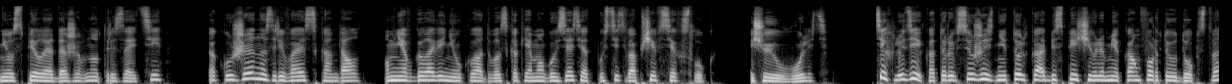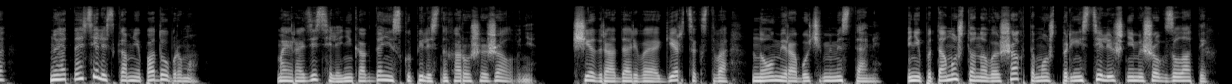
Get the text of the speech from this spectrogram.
Не успела я даже внутрь зайти, как уже назревает скандал. У меня в голове не укладывалось, как я могу взять и отпустить вообще всех слуг. Еще и уволить. Тех людей, которые всю жизнь не только обеспечивали мне комфорт и удобство, но и относились ко мне по-доброму. Мои родители никогда не скупились на хорошее жалование, щедро одаривая герцогство новыми рабочими местами. И не потому, что новая шахта может принести лишний мешок золотых,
